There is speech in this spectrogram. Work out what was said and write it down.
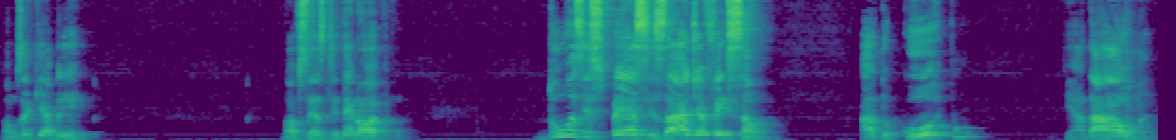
Vamos aqui abrir. 939. Duas espécies há de afeição: a do corpo e a da alma,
